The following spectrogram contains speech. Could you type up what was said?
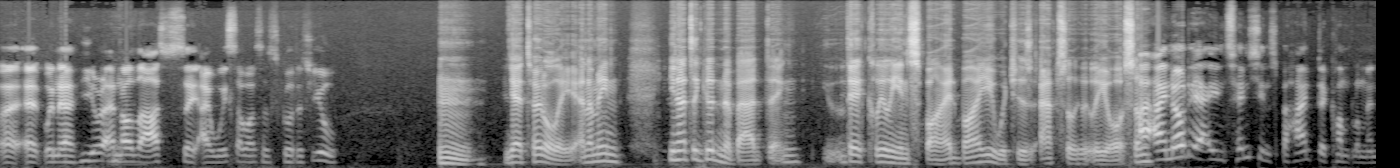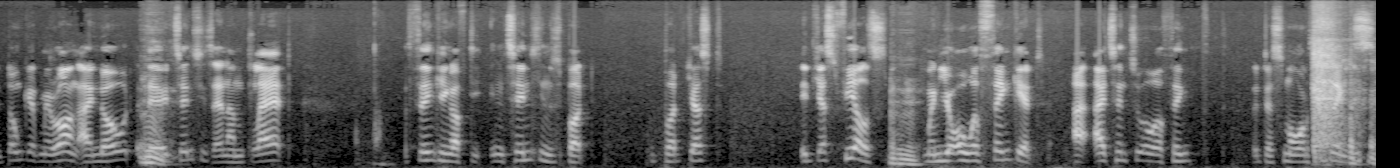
uh, when I hear another artist say, "I wish I was as good as you." Mm. Yeah, totally. And I mean, you know, it's a good and a bad thing. They're clearly inspired by you, which is absolutely awesome. I, I know their intentions behind the compliment. Don't get me wrong. I know mm. their intentions, and I'm glad thinking of the intentions. But, but just it just feels Mhm. when you overthink it. I, I tend to overthink the small things,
